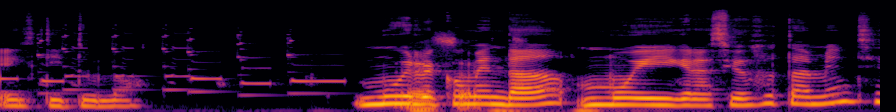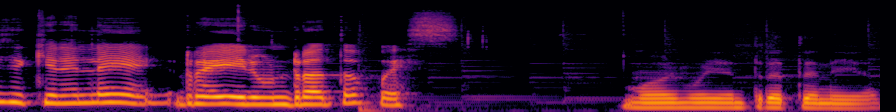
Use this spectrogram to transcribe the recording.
el título. Muy recomendado, muy gracioso también. Si se quieren leer, reír un rato, pues. Muy, muy entretenido.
